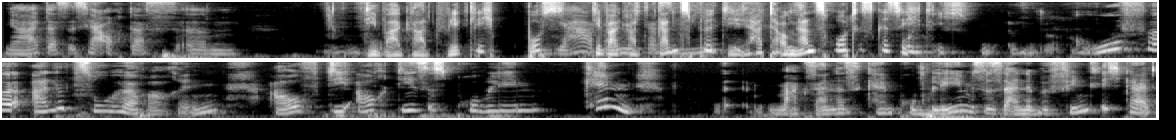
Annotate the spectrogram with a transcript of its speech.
Ja, das ist ja auch das. Ähm, die war gerade wirklich Bus. Ja, die war gerade ganz blöd. Die hatte auch ein ganz rotes Gesicht. Und ich rufe alle Zuhörerinnen auf, die auch dieses Problem kennen. Mag sein, dass es kein Problem ist, es ist eine Befindlichkeit,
